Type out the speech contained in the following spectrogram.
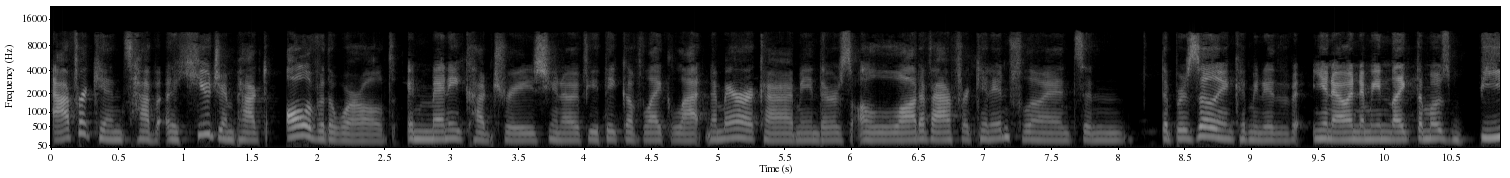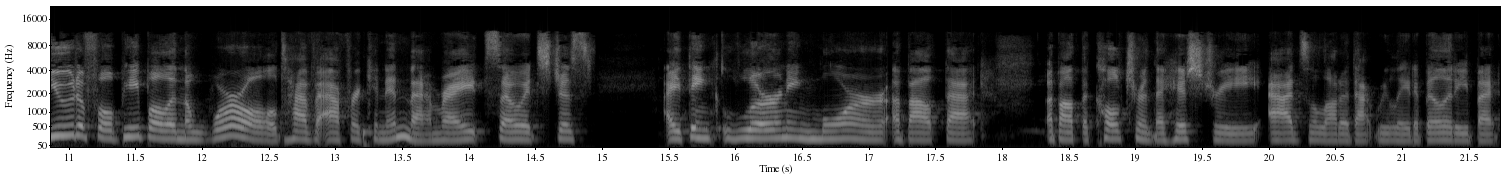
Africans have a huge impact all over the world in many countries. You know, if you think of like Latin America, I mean, there's a lot of African influence in the Brazilian community, you know, and I mean, like the most beautiful people in the world have African in them, right? So it's just, I think learning more about that, about the culture and the history adds a lot of that relatability. But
